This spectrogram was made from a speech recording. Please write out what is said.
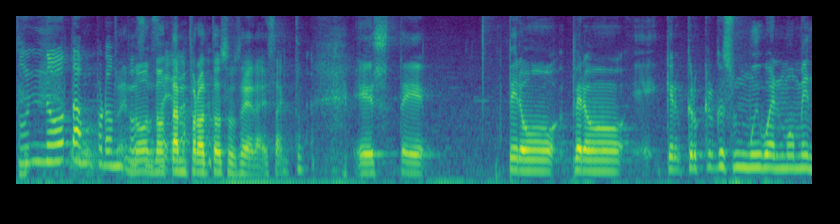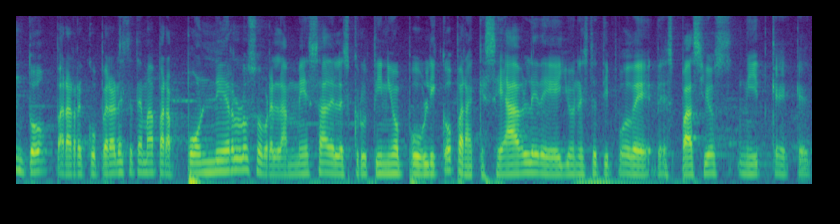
no tan pronto no, suceda. No tan pronto suceda, exacto. Este... pero, pero eh, creo, creo, que es un muy buen momento para recuperar este tema, para ponerlo sobre la mesa del escrutinio público, para que se hable de ello en este tipo de, espacios, NIT, que,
